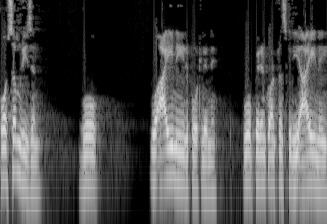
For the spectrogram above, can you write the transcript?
فار سم ریزن وہ وہ آئی نہیں رپورٹ لینے۔ وہ پیرنٹ کانفرنس کے لیے آئی نہیں۔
